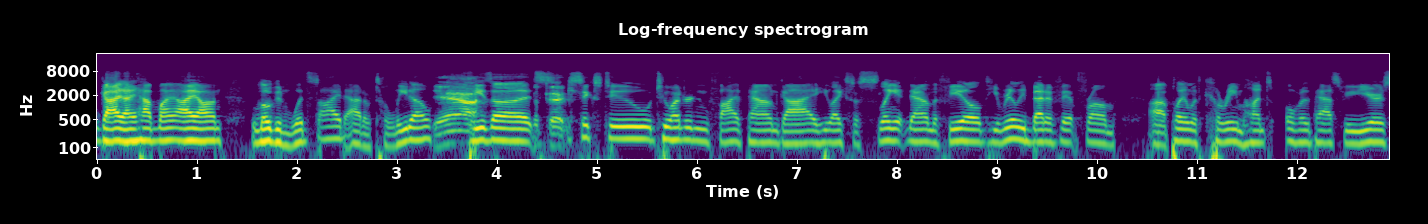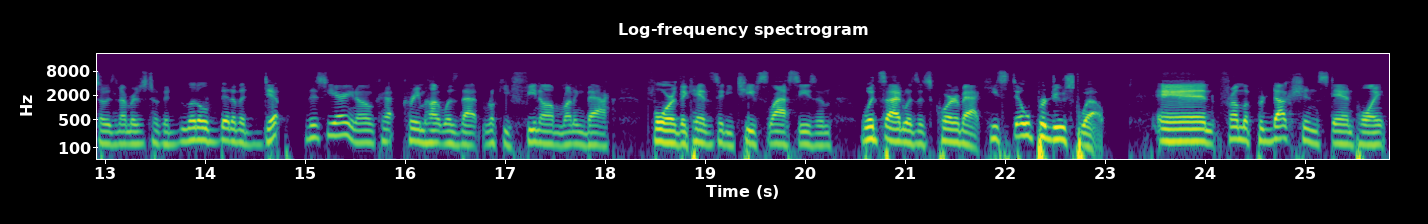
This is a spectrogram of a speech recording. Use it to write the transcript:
Guy I have my eye on, Logan Woodside out of Toledo. Yeah. He's a good pick. 6'2", 205 pound guy. He likes to sling it down the field. He really benefit from uh, playing with Kareem Hunt over the past few years, so his numbers took a little bit of a dip this year. You know, Kareem Hunt was that rookie phenom running back for the Kansas City Chiefs last season. Woodside was his quarterback. He still produced well. And from a production standpoint,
